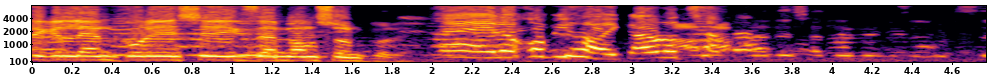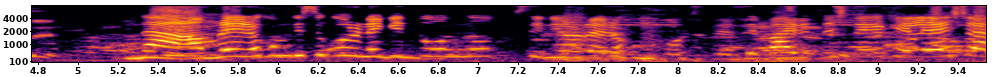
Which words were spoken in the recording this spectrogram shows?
থেকে ল্যান্ড করে এসে এক্সামে অংশগ্রহণ করে। হ্যাঁ এরকমই হয় কারণ হচ্ছে আপনাদের সাথে এরকম কিছু ঘটছে? না আমরা এরকম কিছু করি না কিন্তু অন্য সিনিয়ররা এরকম করছে যে বাইরের দেশ থেকে খেলে আসা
